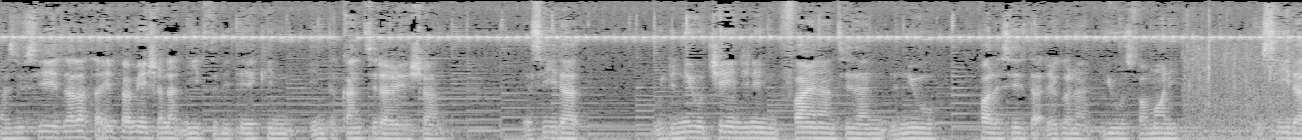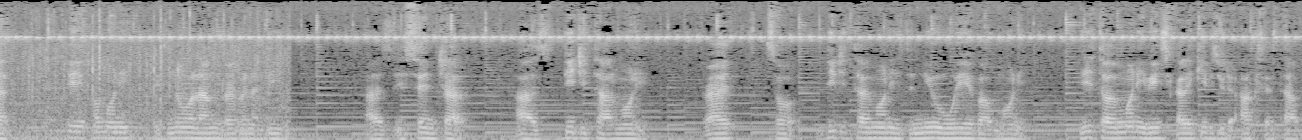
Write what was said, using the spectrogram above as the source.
As you see, there's a lot of information that needs to be taken into consideration. You see that with the new changing in finances and the new policies that they're going to use for money, we see that paper money is no longer going to be as essential as digital money, right? So digital money is the new wave of money. Digital money basically gives you the access to have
